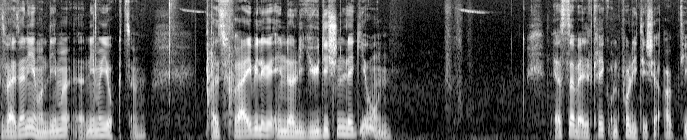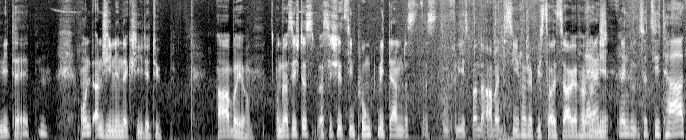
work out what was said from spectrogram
das weiß ja niemand, niemand, äh, niemand juckt. So. Als Freiwilliger in der jüdischen Legion. Erster Weltkrieg und politische Aktivitäten. Und anscheinend ein gescheiter Typ. Aber ja. Und was ist das? Was ist jetzt dein Punkt mit dem, dass, dass du Fließbandarbeiter sein kannst, etwas Tolles sagen kannst Ja, nie... weißt, wenn du so Zitat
